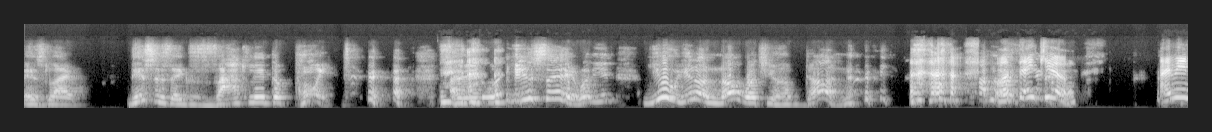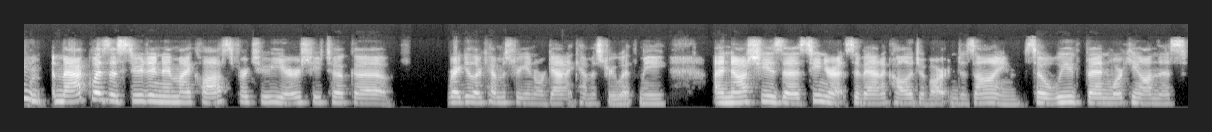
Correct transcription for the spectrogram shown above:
it's like this is exactly the point. I mean, what do you say? What do you you you don't know what you have done? well, thank you. I mean, Mac was a student in my class for two years. She took a regular chemistry and organic chemistry with me. And now she's a senior at Savannah College of Art and Design. So we've been working on this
